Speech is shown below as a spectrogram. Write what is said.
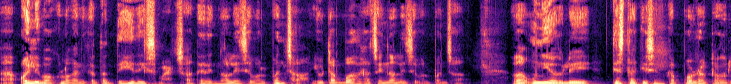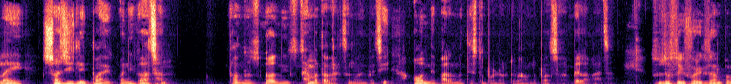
अहिले भएको लगानीकर्ता धेरै स्मार्ट छ धेरै नलेजेबल पनि छ। एउटा वर्ग चाहिँ नलेजेबल पनि छ। र उनीहरूले त्यस्ता किसिमका प्रडक्टहरूलाई सजिलै प्रयोग पनि गर्छन्। गर्न गर्ने क्षमता राख्छन् भनेपछि अब नेपालमा त्यस्तो प्रडक्टहरू आउनुपर्छ बेला भएको छ। सो जस्तो कि फर इक्जाम्पल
